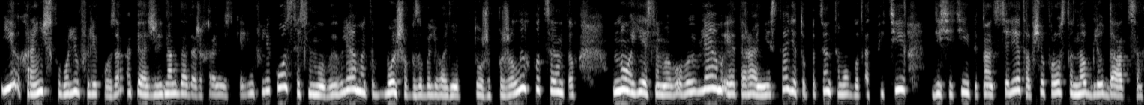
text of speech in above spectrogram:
и хроническому лимфоликозу. Опять же, иногда даже хронический лимфоликоз, если мы выявляем, это больше заболеваний тоже пожилых пациентов, но если мы его выявляем, и это ранние стадии, то пациенты могут от 5, 10 и 15 лет вообще просто наблюдаться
